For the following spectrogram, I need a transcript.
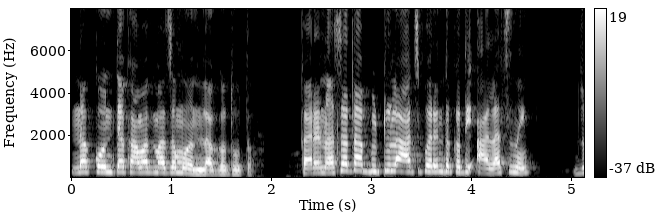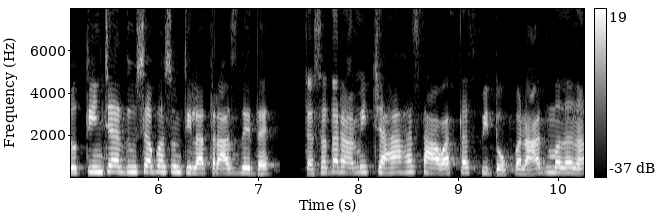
ना कोणत्या कामात माझं मन लागत होतं. कारण असा ताप बिट्टूला आजपर्यंत कधी आलाच नाही. जो तीन चार दिवसापासून तिला त्रास देत आहे तसं तर आम्ही चहा हा सहा वाजताच पितो पण आज मला ना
